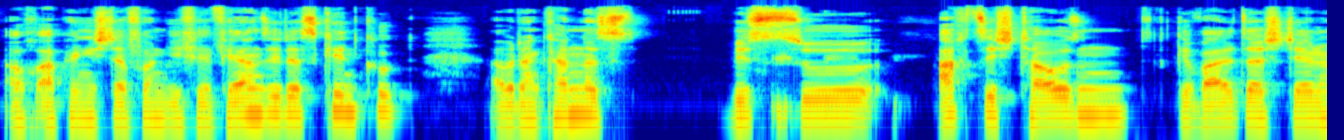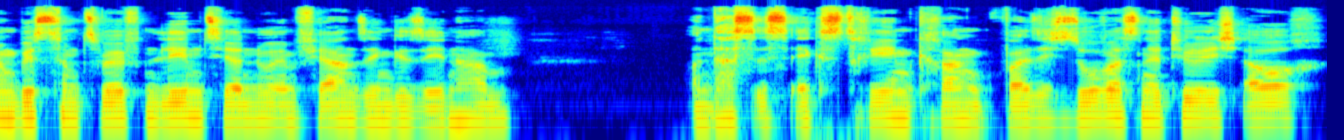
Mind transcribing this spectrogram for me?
auch abhängig davon, wie viel Fernsehen das Kind guckt, aber dann kann das bis zu 80.000 Gewaltdarstellungen bis zum 12. Lebensjahr nur im Fernsehen gesehen haben. Und das ist extrem krank, weil sich sowas natürlich auch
